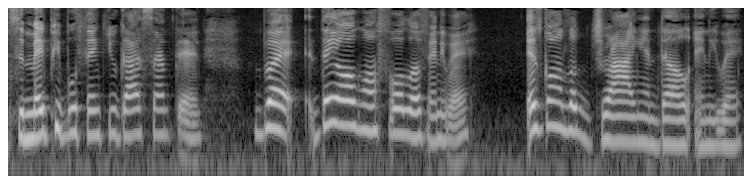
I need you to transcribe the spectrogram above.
to make people think you got something, but they all gonna fall off anyway. It's gonna look dry and dull anyway.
